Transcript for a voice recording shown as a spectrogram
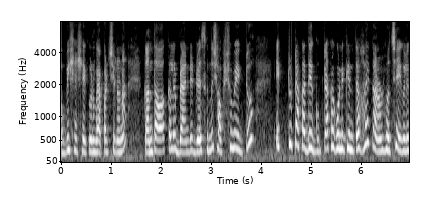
অবিশ্বাসের কোনো ব্যাপার ছিল না। কারণ তাওয়াক্কালের ব্র্যান্ডেড ড্রেস কিন্তু সবসময় একটু একটু টাকা দিয়ে টাকা গুনে কিনতে হয়। কারণ হচ্ছে এগুলি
